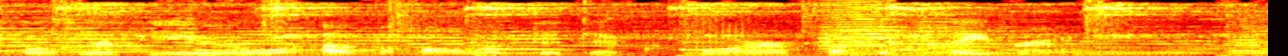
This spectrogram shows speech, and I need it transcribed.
Overview of all of the decor from the playroom.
